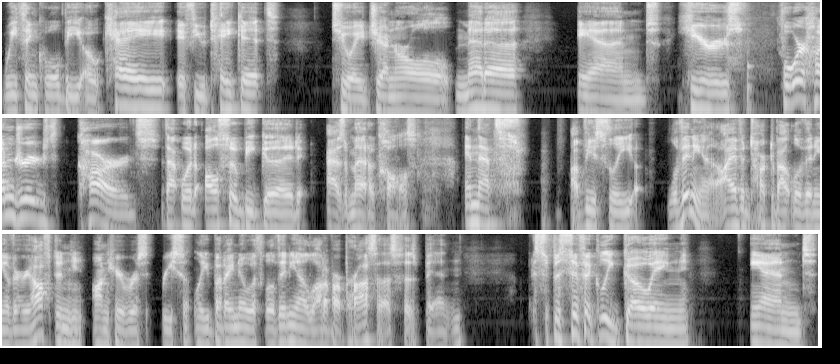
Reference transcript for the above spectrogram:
we think will be okay if you take it to a general meta and here's 400 cards that would also be good as meta calls. And that's obviously Lavinia. I haven't talked about Lavinia very often on here recently, but I know with Lavinia, a lot of our process has been specifically going and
